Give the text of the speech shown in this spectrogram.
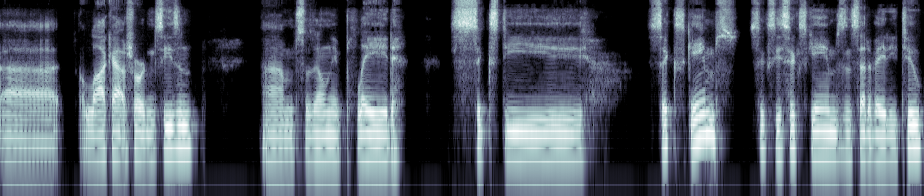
uh, a lockout shortened season. Um, so they only played 66 games, 66 games instead of 82.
